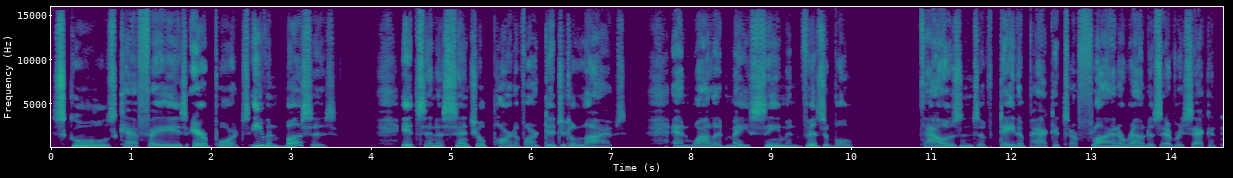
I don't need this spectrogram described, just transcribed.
schools, cafes, airports, even buses. It's an essential part of our digital lives, and while it may seem invisible, thousands of data packets are flying around us every second.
